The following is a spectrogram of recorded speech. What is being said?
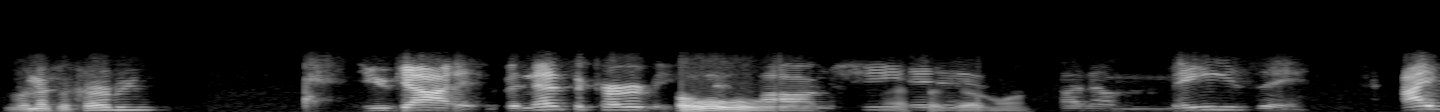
Vanessa Kirby. You got it, Vanessa Kirby. Oh, um, she that's is a good one. an amazing. I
